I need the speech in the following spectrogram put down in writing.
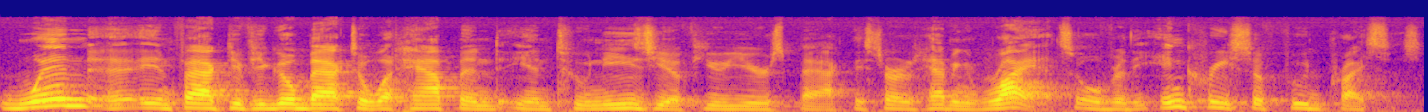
when, in fact, if you go back to what happened in Tunisia a few years back, they started having riots over the increase of food prices.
